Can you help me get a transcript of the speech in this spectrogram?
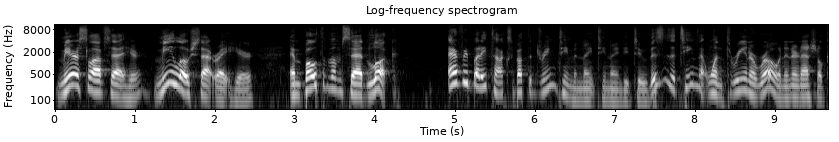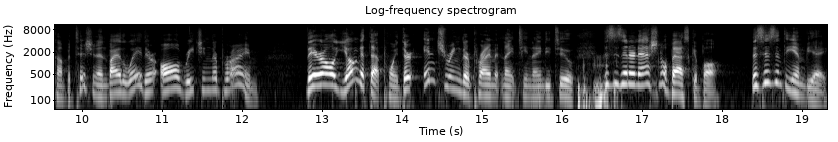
Miroslav sat here, Milos sat right here, and both of them said, "Look." Everybody talks about the dream team in 1992. This is a team that won three in a row in international competition. And by the way, they're all reaching their prime. They're all young at that point. They're entering their prime at 1992. This is international basketball. This isn't the NBA.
